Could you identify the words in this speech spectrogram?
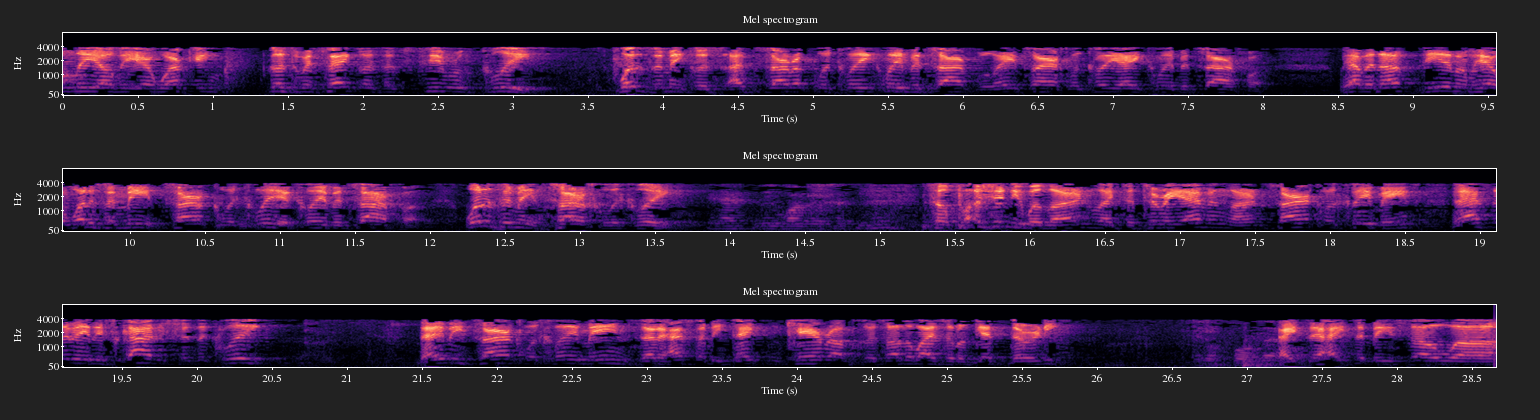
only over here working? Because we're saying because it's tiruf kli. What does it mean? Because atzarak lekli kli b'tzarfu, ei tzarak lekli ei kli b'tzarfa. We have enough dinim over here. What does it mean? Tzarak lekli a kli b'tzarfa. What does it mean? Tzarak lekli. It has to be one So Pashin you will learn, like the Turei Even learned, Tzarak lekli means it has to be the Scottish in the kli. Maybe Tzarak lekli means that it has to be taken care of because otherwise it'll get dirty. It'll. I hate to, I hate to be so, uh,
